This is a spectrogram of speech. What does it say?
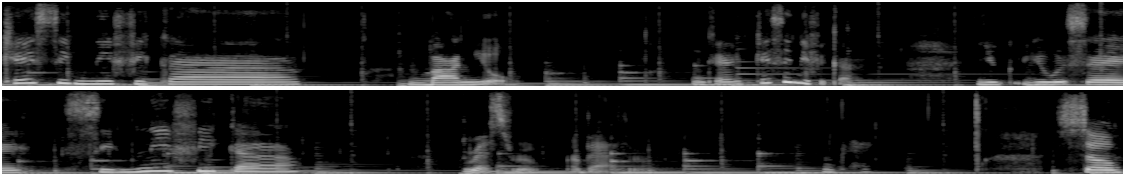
¿qué significa baño? Okay. ¿Qué significa? You, you would say, significa restroom or bathroom. Okay. So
